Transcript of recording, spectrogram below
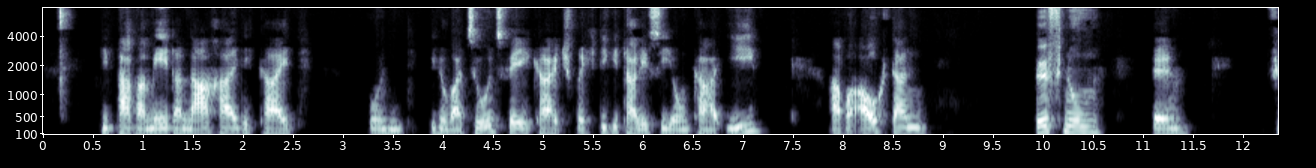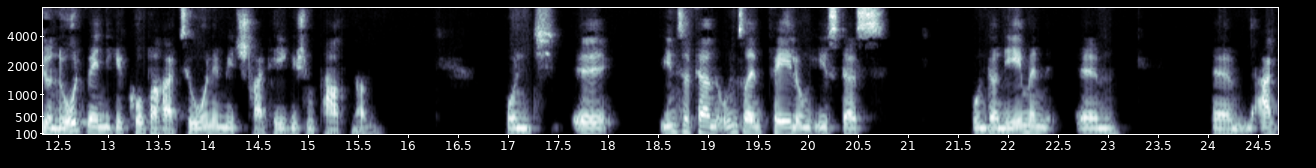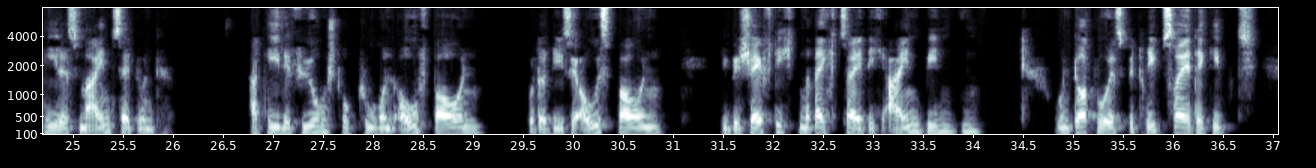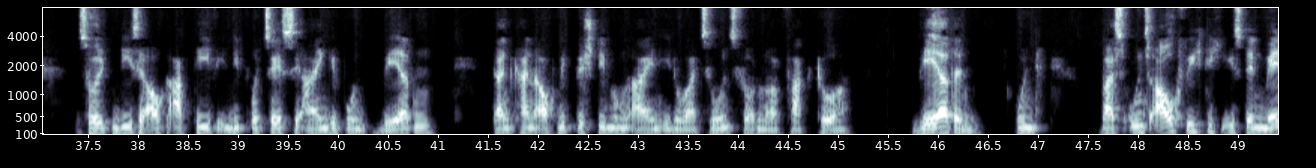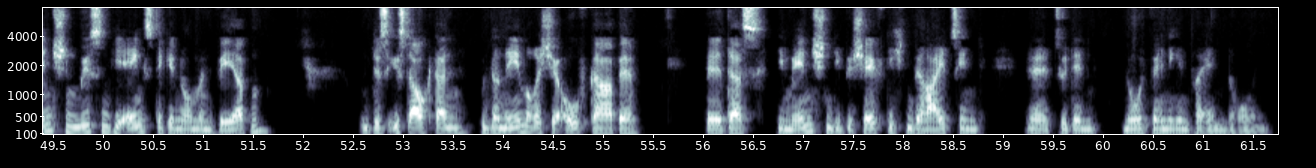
die Parameter Nachhaltigkeit und Innovationsfähigkeit, sprich Digitalisierung, KI, aber auch dann Öffnung äh, für notwendige Kooperationen mit strategischen Partnern. Und äh, insofern unsere Empfehlung ist, dass Unternehmen ähm, ähm, agiles Mindset und agile Führungsstrukturen aufbauen oder diese ausbauen, die Beschäftigten rechtzeitig einbinden und dort, wo es Betriebsräte gibt, sollten diese auch aktiv in die Prozesse eingebunden werden. Dann kann auch Mitbestimmung ein innovationsfördernder Faktor werden. Und was uns auch wichtig ist, den Menschen müssen die Ängste genommen werden. Und das ist auch dann unternehmerische Aufgabe, äh, dass die Menschen, die Beschäftigten bereit sind äh, zu den notwendigen Veränderungen.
